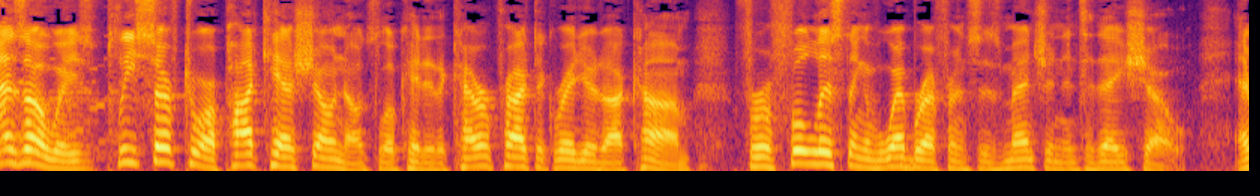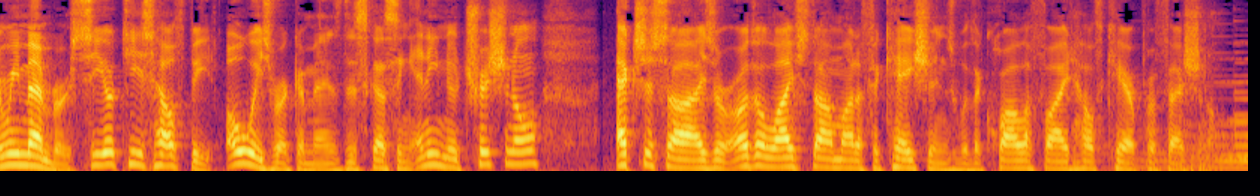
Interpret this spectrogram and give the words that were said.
As always, please surf to our podcast show notes located at chiropracticradio.com for a full listing of web references mentioned in today's show. And remember, COT's HealthBeat always recommends discussing any nutritional, exercise, or other lifestyle modifications with a qualified healthcare professional.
